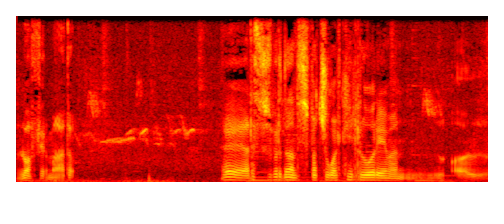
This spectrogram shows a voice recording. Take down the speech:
lo ha fermato. Eh, adesso perdonate se faccio qualche errore, ma ho,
